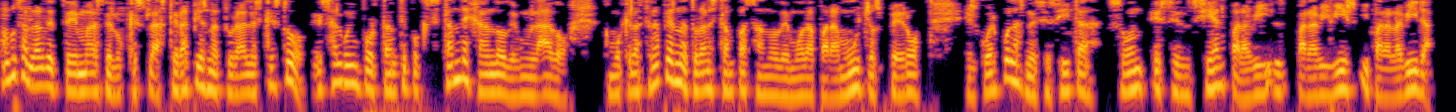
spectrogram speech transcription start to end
Vamos a hablar de temas de lo que es las terapias naturales, que esto es algo importante porque se están dejando de un lado, como que las terapias naturales están pasando de moda para muchos, pero el cuerpo las necesita, son esencial para, para vivir y para la vida.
